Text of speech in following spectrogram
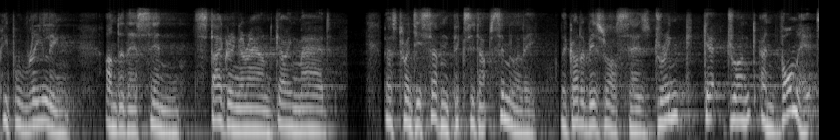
People reeling under their sin, staggering around, going mad. Verse 27 picks it up similarly the God of Israel says, Drink, get drunk, and vomit.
